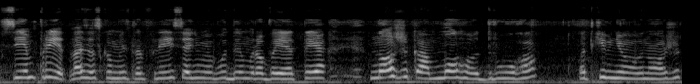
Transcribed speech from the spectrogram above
Всім привіт! На зв'язку містер Фрі. Сьогодні ми будемо робити ножика мого друга. От такий в нього ножик.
